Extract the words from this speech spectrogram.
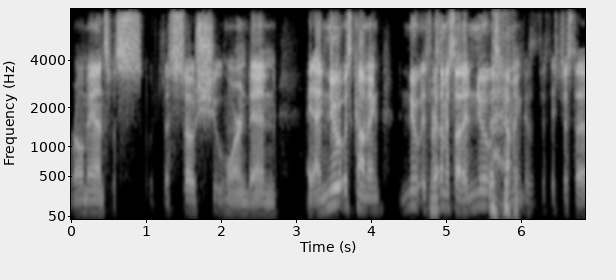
romance was, was just so shoehorned in. I, I knew it was coming. Knew it, the first Yep. time I saw it, I knew it was coming because it's just a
